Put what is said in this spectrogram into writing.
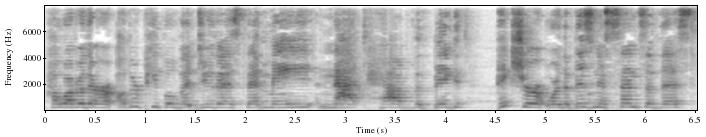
However, there are other people that do this that may not have the big picture or the business sense of this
